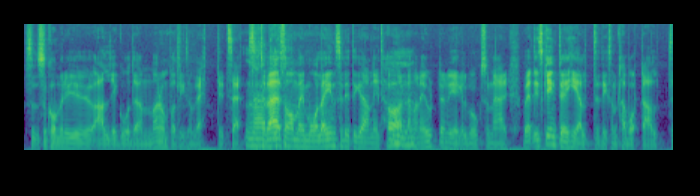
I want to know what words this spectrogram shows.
så, så kommer det ju aldrig gå att döma dem på ett liksom vettigt sätt. så Nej, tyvärr precis. så har man ju målat in sig lite grann i ett hörn när man har gjort en regelbok som är, och det ska inte helt liksom ta bort allt,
